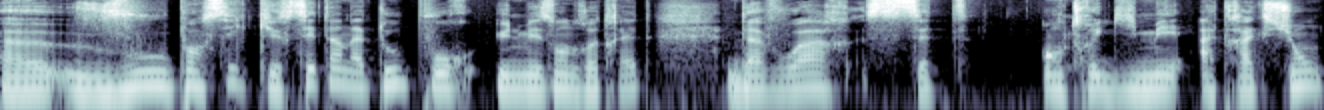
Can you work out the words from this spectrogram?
Euh, vous pensez que c'est un atout pour une maison de retraite d'avoir cette entre guillemets attraction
